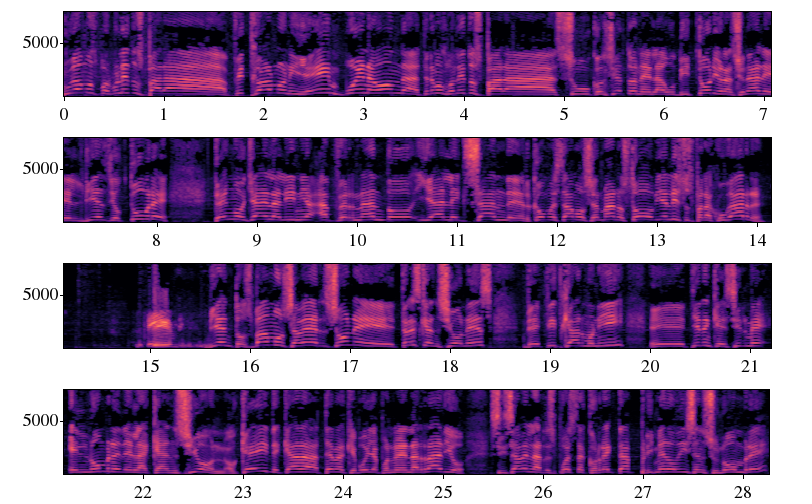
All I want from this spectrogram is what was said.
Jugamos por boletos para Fit Harmony, ¿eh? Buena onda. Tenemos boletos para su concierto en el Auditorio Nacional el 10 de octubre. Tengo ya en la línea a Fernando y Alexander. ¿Cómo estamos, hermanos? ¿Todo bien listos para jugar? Sí. Vientos, vamos a ver, son eh, tres canciones de Fit Harmony. Eh, tienen que decirme el nombre de la canción, ¿ok? De cada tema que voy a poner en la radio. Si saben la respuesta correcta, primero dicen su nombre,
